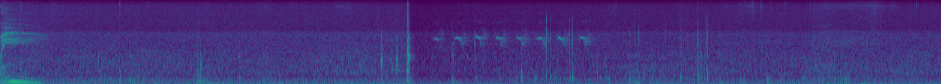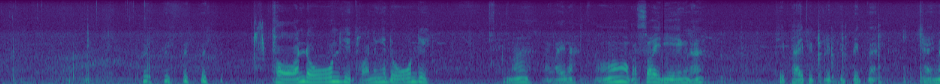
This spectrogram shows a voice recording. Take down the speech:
ถอนโดนดิถอนอย่างเงี้ยโดนดิมาอะไรล่ะอ๋อปลาสร้อยนี่เองเหรอที่ไผ่ปิบปิบปิบปิบน่ะใช่ไหม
